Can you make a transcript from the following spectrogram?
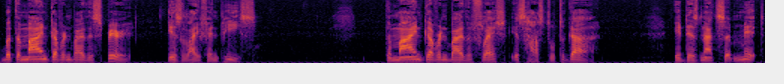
but the mind governed by the Spirit is life and peace. The mind governed by the flesh is hostile to God. It does not submit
